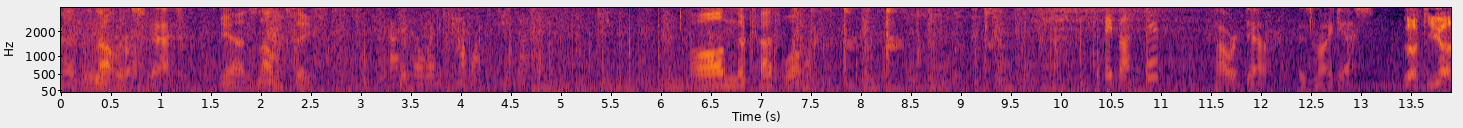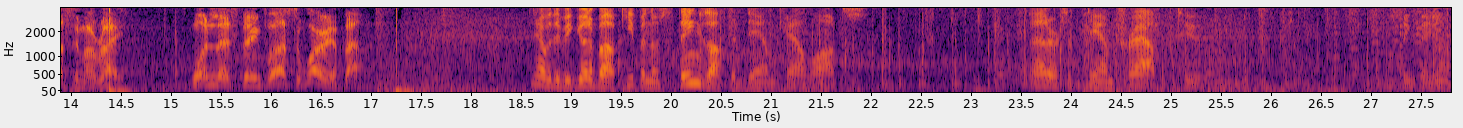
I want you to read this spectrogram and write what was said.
That does not look. Across that. Yeah, it does not look safe. Gotta go where the catwalks take us. On the catwalk. They busted? Powered down, is my guess. Lucky us, am I right? One less thing for us to worry about. Yeah, but they'd be good about keeping those things off the damn catwalks. That or it's a damn trap, too. I mean, I don't think they don't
